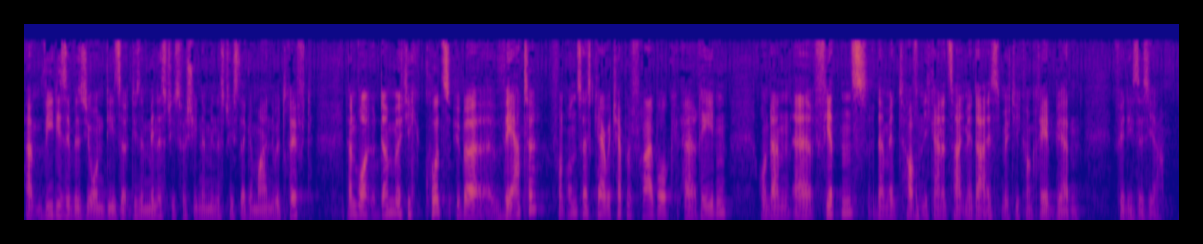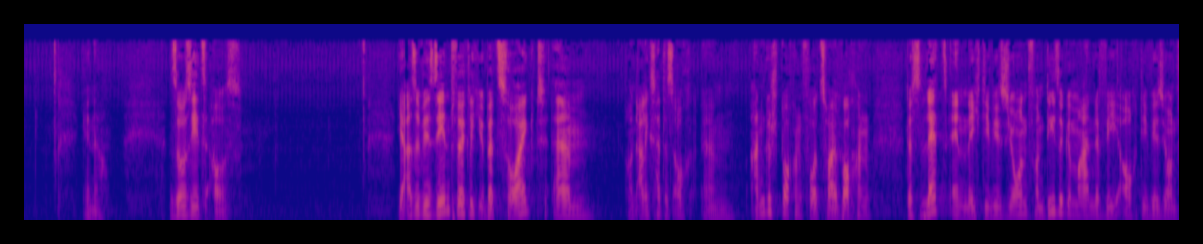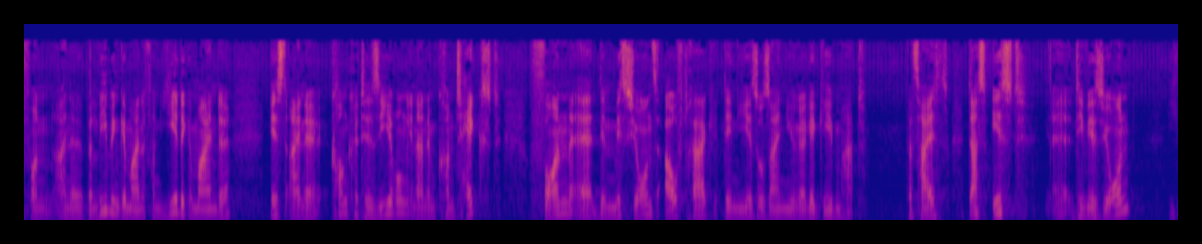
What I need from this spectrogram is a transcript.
Ähm, wie diese Vision diese, diese Ministries, verschiedene Ministries der Gemeinde betrifft. Dann, dann möchte ich kurz über Werte von uns als Carrie Chapel Freiburg äh, reden. Und dann äh, viertens, damit hoffentlich keine Zeit mehr da ist, möchte ich konkret werden für dieses Jahr. Genau. So sieht's aus. Ja, also wir sind wirklich überzeugt, ähm, und Alex hat es auch ähm, angesprochen vor zwei Wochen, dass letztendlich die Vision von dieser Gemeinde wie auch die Vision von einer beliebigen Gemeinde, von jeder Gemeinde, ist eine Konkretisierung in einem Kontext von äh, dem Missionsauftrag, den Jesus seinen Jünger gegeben hat. Das heißt, das ist äh, die Vision,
